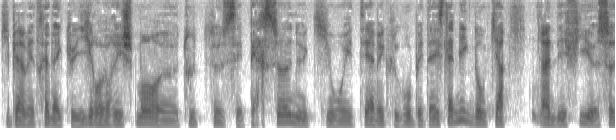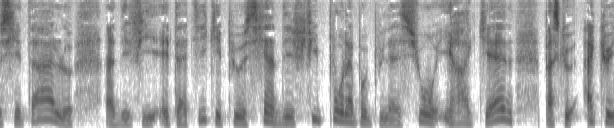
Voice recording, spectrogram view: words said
qui permettraient d'accueillir richement euh, toutes ces personnes qui ont été avec le groupe État islamique. Donc il y a un défi euh, sociétal, un défi étatique et puis aussi un défi pour la population irakienne parce que accueillir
